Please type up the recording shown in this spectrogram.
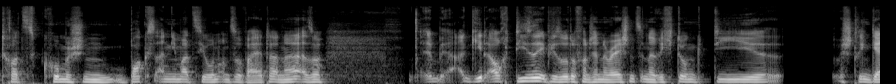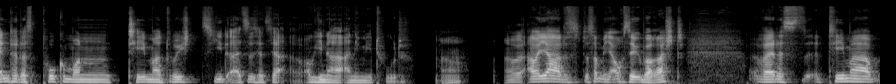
trotz komischen Box-Animationen und so weiter. Ne? Also äh, geht auch diese Episode von Generations in eine Richtung, die stringenter das Pokémon-Thema durchzieht, als es jetzt der Original-Anime tut. Ja. Aber, aber ja, das, das hat mich auch sehr überrascht, weil das Thema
